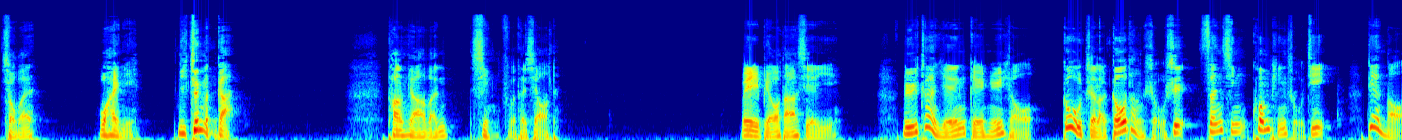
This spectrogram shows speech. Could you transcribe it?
小文，我爱你，你真能干。”唐雅文幸福的笑了。为表达谢意，吕占言给女友购置了高档首饰、三星宽屏手机、电脑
